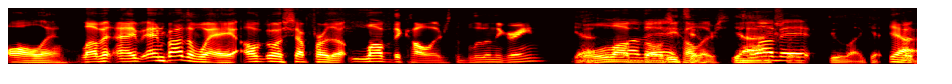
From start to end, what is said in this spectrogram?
all in. Love it. I, and by the way, I'll go a step further. Love the colors, the blue and the green. Yeah. Love, Love those it. Colors. Yeah, Love actually, it. Do like it. Yeah,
